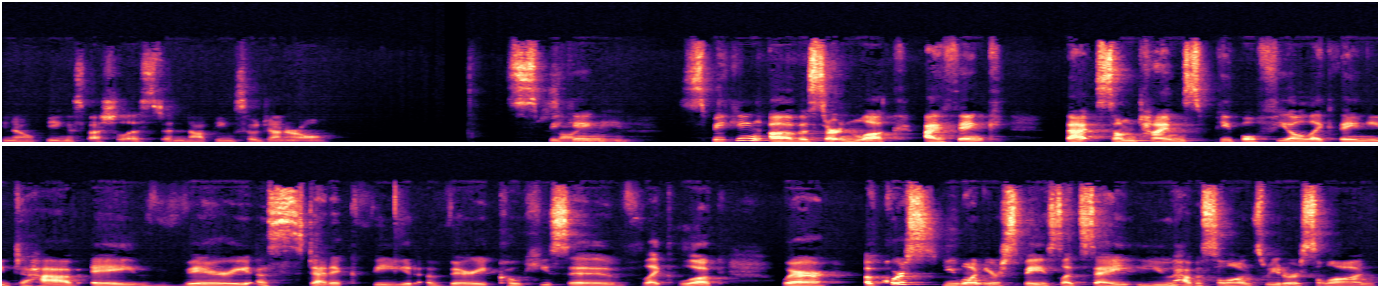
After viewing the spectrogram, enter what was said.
you know being a specialist and not being so general. That's all you Speaking. Speaking of a certain look, I think that sometimes people feel like they need to have a very aesthetic feed, a very cohesive like look where of course you want your space. Let's say you have a salon suite or a salon.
